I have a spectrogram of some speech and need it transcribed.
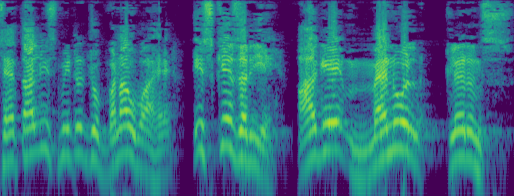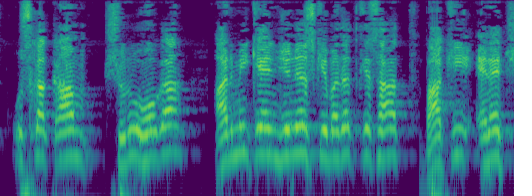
47 मीटर जो बना हुआ है इसके जरिए आगे मैनुअल क्लियरेंस उसका काम शुरू होगा आर्मी के इंजीनियर्स की मदद के साथ बाकी एनएच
